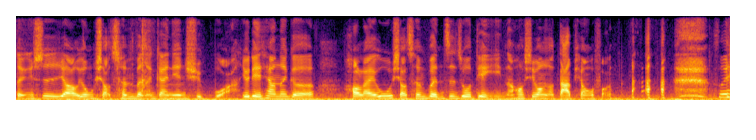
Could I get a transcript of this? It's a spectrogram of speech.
等于是要用小成本的概念去刮，有点像那个。好莱坞小成本制作电影，然后希望有大票房，所以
